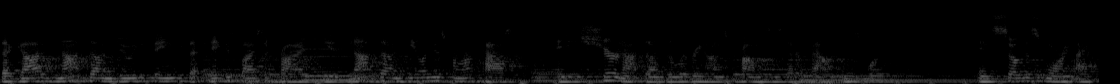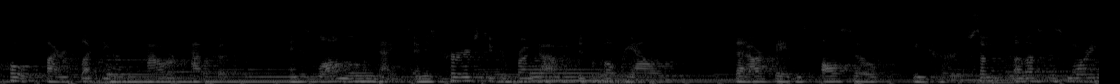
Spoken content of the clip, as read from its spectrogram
That God is not done doing things that take us by surprise. He is not done healing us from our past. Sure not done delivering on his promises that are found in his word. And so this morning, I hope by reflecting on the power of Habakkuk and his long, lonely nights and his courage to confront God with difficult realities, that our faith is also encouraged. Some of us this morning,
